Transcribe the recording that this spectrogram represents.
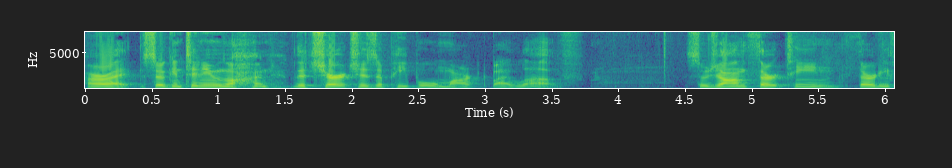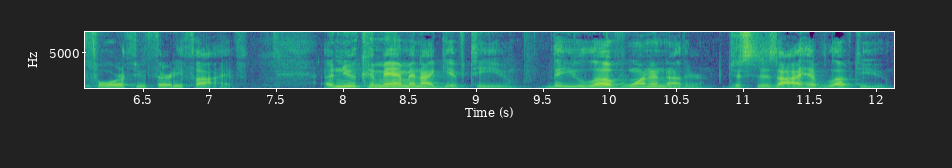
All right. So continuing on, the church is a people marked by love. So John 13, 34 through 35. A new commandment I give to you, that you love one another, just as I have loved you.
